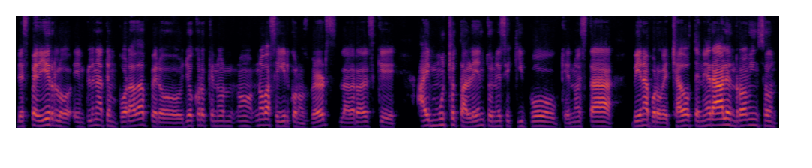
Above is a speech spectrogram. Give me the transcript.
despedirlo en plena temporada, pero yo creo que no, no, no va a seguir con los Bears, la verdad es que hay mucho talento en ese equipo que no está bien aprovechado. Tener a Allen Robinson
